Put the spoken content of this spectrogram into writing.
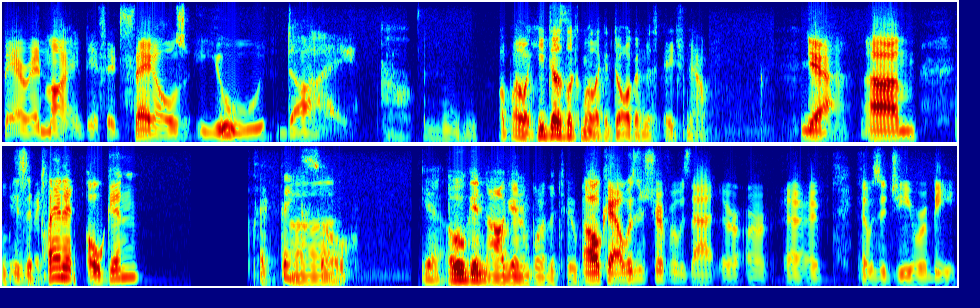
bear in mind, if it fails, you die. Oh, by the way, he does look more like a dog on this page now. Yeah. Um, is it. Planet Ogan? I think Uh, so. Yeah, Ogan, Ogan, one of the two. Okay, I wasn't sure if it was that or, or uh, if that was a G or a B.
